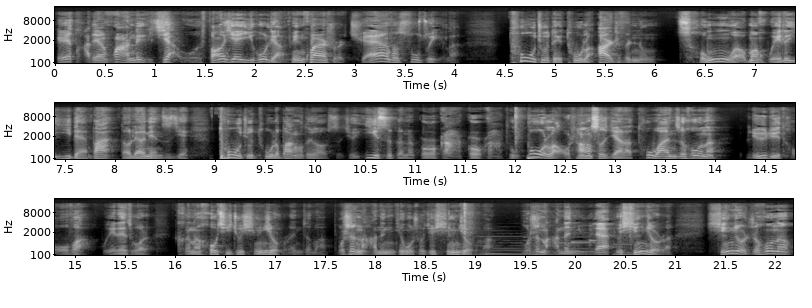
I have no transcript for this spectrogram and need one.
给他打电话。那个家我房间一共两瓶矿泉水，全让他漱嘴了，吐就得吐了二十分钟。从我们回来一点半到两点之间，吐就吐了半个多小时，就一直搁那勾嘎勾嘎吐，吐老长时间了。吐完之后呢，捋捋头发回来坐着，可能后期就醒酒了，你知道吗？不是男的，你听我说，就醒酒了，不是男的，女的就醒酒了。醒酒之后呢，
